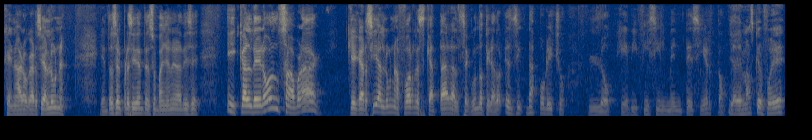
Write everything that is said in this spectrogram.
Genaro García Luna. Y entonces el presidente en su mañanera dice, y Calderón sabrá que García Luna fue a rescatar al segundo tirador. Es decir, da por hecho lo que difícilmente es cierto. Y además que fue,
